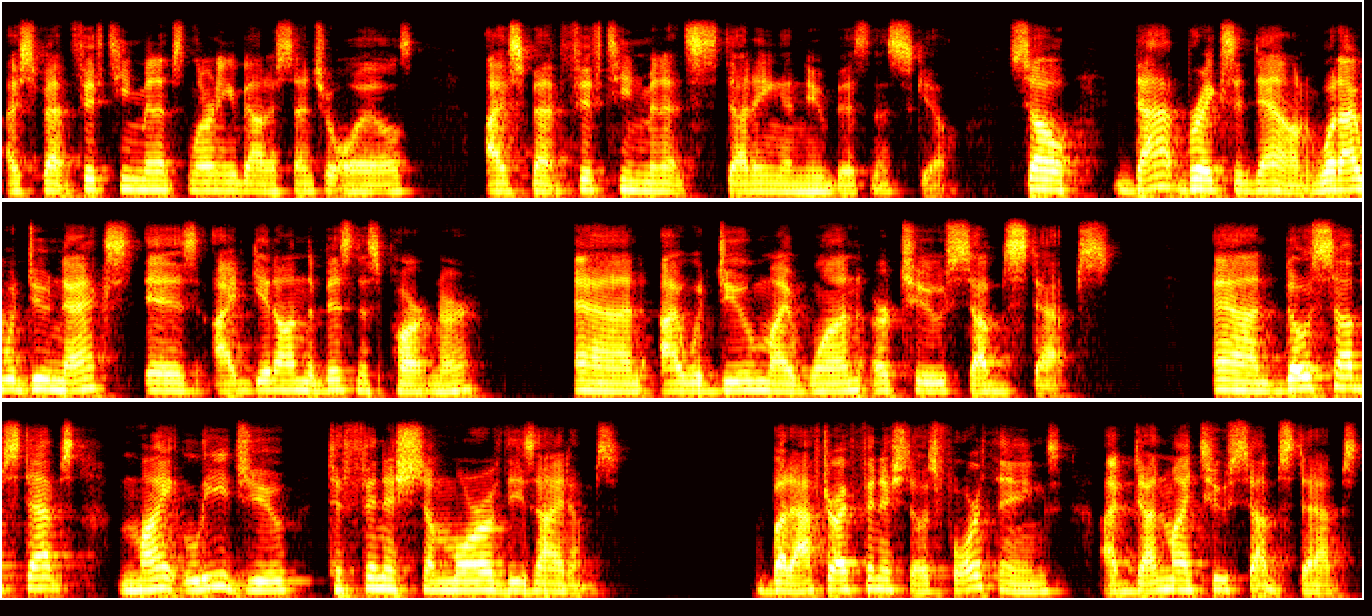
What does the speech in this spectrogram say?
I've spent 15 minutes learning about essential oils, I've spent 15 minutes studying a new business skill. So that breaks it down. What I would do next is I'd get on the business partner and I would do my one or two sub steps. And those sub steps might lead you to finish some more of these items. But after I finish those four things, I've done my two sub steps.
